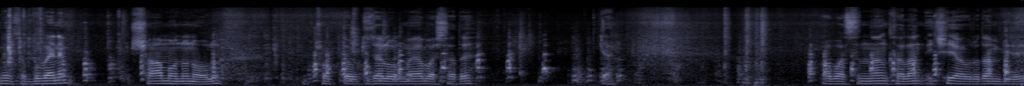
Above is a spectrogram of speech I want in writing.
Neyse bu benim Şamo'nun oğlu. Çok da güzel olmaya başladı. Gel. Babasından kalan iki yavrudan biri.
